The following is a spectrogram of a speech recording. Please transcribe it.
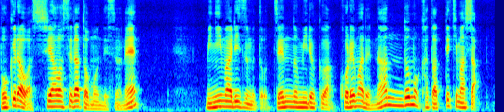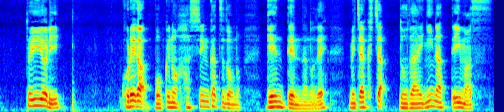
僕らは幸せだと思うんですよね。ミニマリズムと禅の魅力はこれまで何度も語ってきました。というより、これが僕の発信活動の原点なので、めちゃくちゃ土台になっています。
